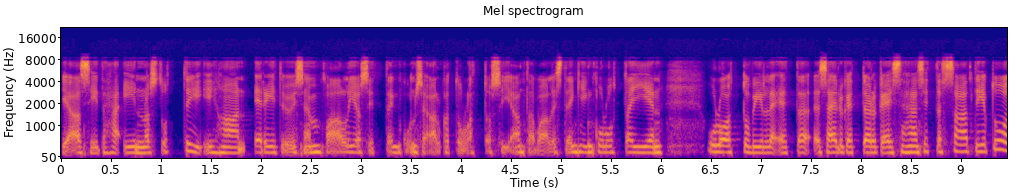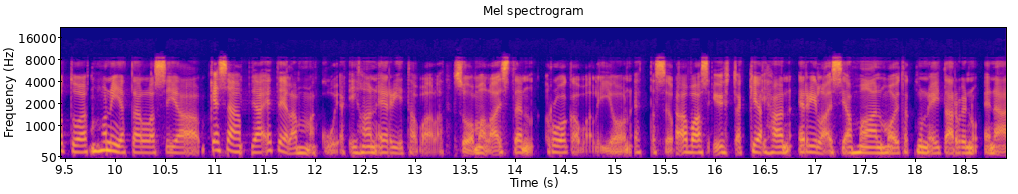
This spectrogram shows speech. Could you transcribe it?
ja siitähän innostuttiin ihan erityisen paljon sitten, kun se alkoi tulla tosiaan tavallistenkin kuluttajien ulottuville, että säilyketölkeissähän sitten saatiin tuotua monia tällaisia kesä- ja etelämakuja ihan eri tavalla suomalaisten ruokavalioon, että se avasi yhtäkkiä ihan erilaisia maailmoita, kun ei tarvinnut enää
